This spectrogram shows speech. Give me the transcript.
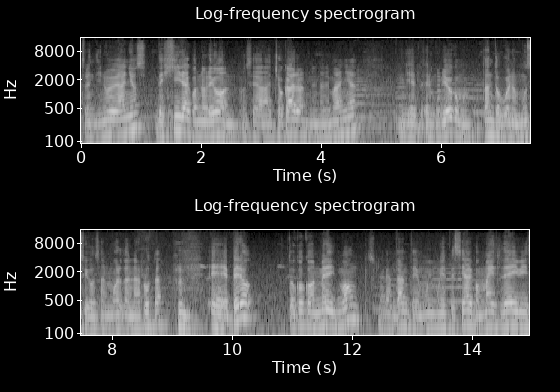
39 años, de gira con Oregón. O sea, chocaron en Alemania y él, él murió como tantos buenos músicos han muerto en la ruta. Eh, pero tocó con Meredith Monk, que es una cantante muy muy especial, con Miles Davis.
